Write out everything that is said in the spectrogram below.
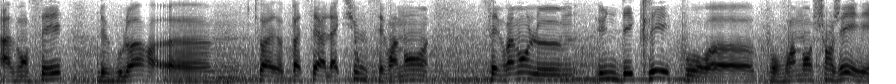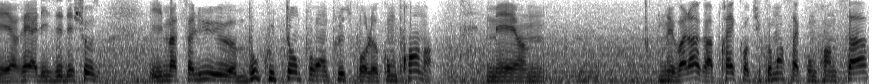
avancer, de vouloir toi, passer à l'action. C'est vraiment c'est vraiment le, une des clés pour, pour vraiment changer et réaliser des choses. Il m'a fallu euh, beaucoup de temps pour en plus pour le comprendre. Mais, euh, mais voilà, après quand tu commences à comprendre ça,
